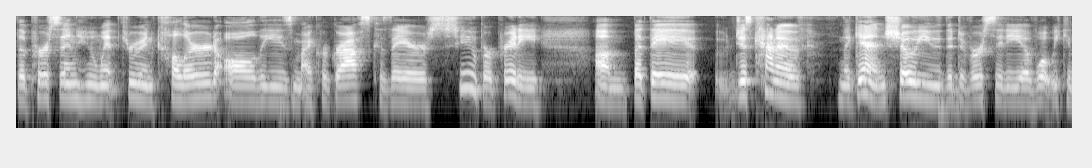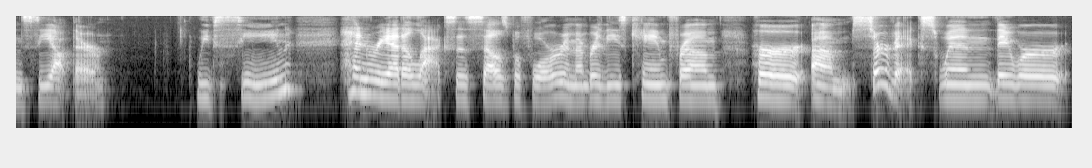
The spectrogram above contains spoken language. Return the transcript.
the person who went through and colored all these micrographs because they are super pretty. Um, but they just kind of again, show you the diversity of what we can see out there. We've seen Henrietta Lacks's cells before. Remember, these came from her um, cervix when they were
